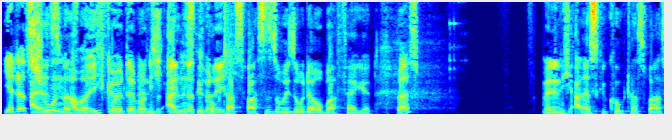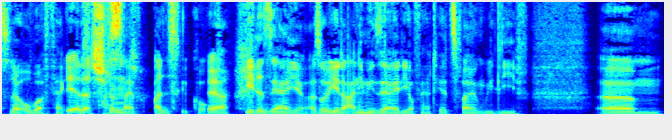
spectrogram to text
Ja, das Alles, schon, aber ich gehörte immer du zu nicht denen alles natürlich. geguckt hast, warst du sowieso der Oberfaggot. Was? Wenn du nicht alles geguckt hast, warst du der Oberfaggot. Ja, das hast stimmt. einfach alles geguckt. Ja. Jede Serie, also jede Anime-Serie, die auf RTL 2 irgendwie lief. Ähm,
